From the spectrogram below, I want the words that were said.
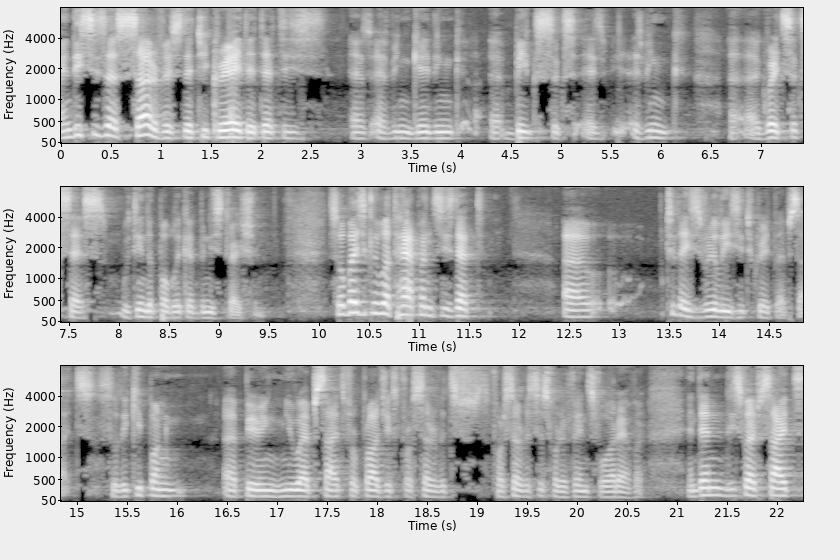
And this is a service that you created that is has, have been getting a big success, has, has been a, a great success within the public administration. So basically what happens is that uh, today it's really easy to create websites. So they keep on appearing new websites for projects, for, service, for services, for events, for whatever. And then these websites,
